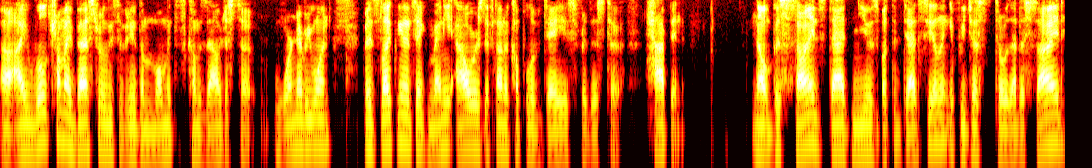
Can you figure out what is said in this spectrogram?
Uh, I will try my best to release a video the moment this comes out just to warn everyone, but it's likely going to take many hours, if not a couple of days, for this to happen. Now, besides that news about the debt ceiling, if we just throw that aside,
